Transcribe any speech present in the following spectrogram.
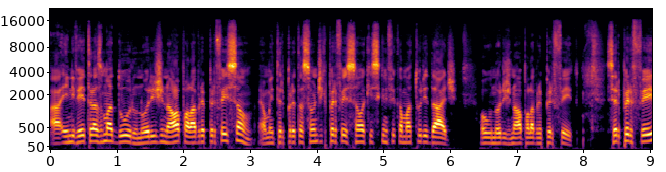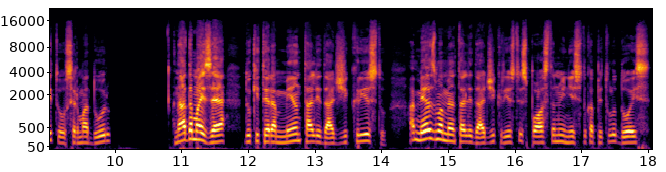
a NVI traz maduro. No original, a palavra é perfeição. É uma interpretação de que perfeição aqui significa maturidade. Ou no original, a palavra é perfeito. Ser perfeito ou ser maduro nada mais é do que ter a mentalidade de Cristo, a mesma mentalidade de Cristo exposta no início do capítulo 2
